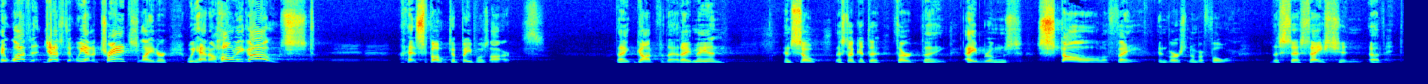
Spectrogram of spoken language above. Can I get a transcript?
It wasn't just that we had a translator, we had a Holy Ghost Amen. that spoke to people's hearts. Thank God for that. Amen. And so let's look at the third thing Abram's stall of faith in verse number four, the cessation of it.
